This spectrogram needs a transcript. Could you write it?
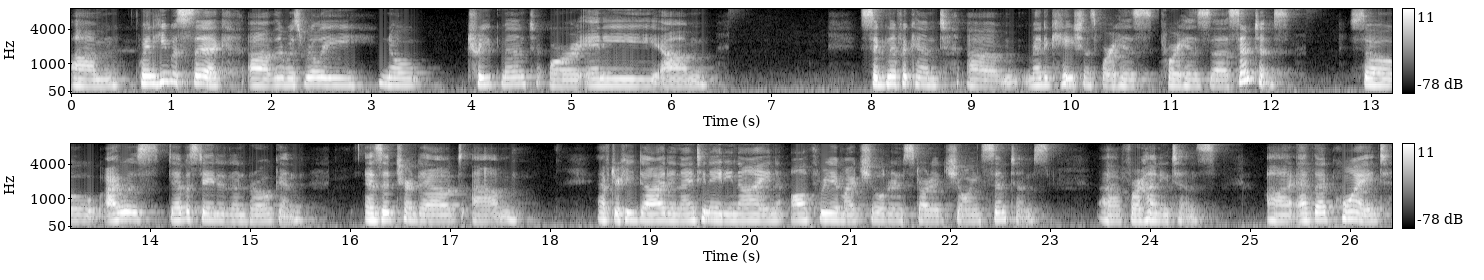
Um, when he was sick, uh, there was really no treatment or any um, significant um, medications for his for his uh, symptoms. So I was devastated and broken. As it turned out, um, after he died in 1989, all three of my children started showing symptoms uh, for Huntington's. Uh, at that point,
